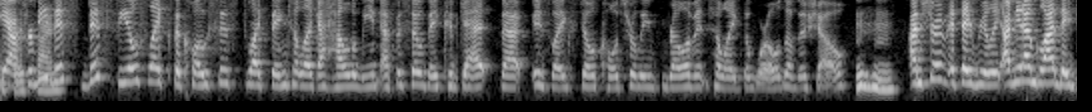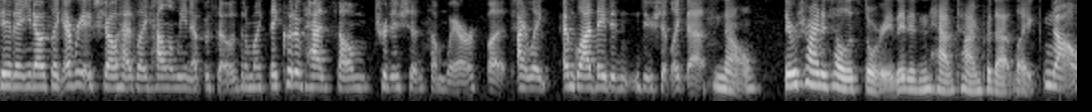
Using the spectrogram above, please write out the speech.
Yeah for me time. this this feels like the closest like thing to like a halloween episode they could get that is like still culturally relevant to like the world of the show Mhm. i'm sure if they really i mean i'm glad they did it you know it's like every show has like halloween episodes and i'm like they could have had some tradition somewhere but i like i'm glad they didn't do shit like that No. They were trying to tell a story. They didn't have time for that like no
